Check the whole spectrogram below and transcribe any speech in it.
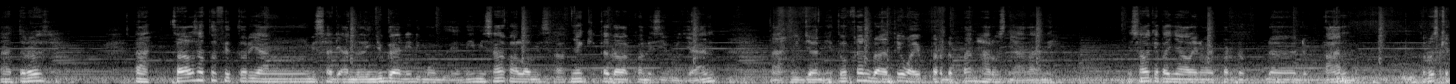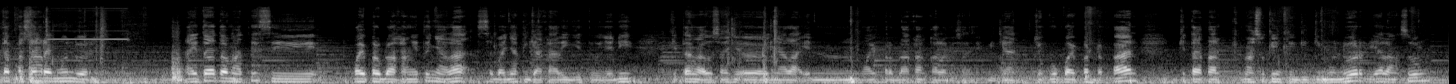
Nah terus Nah, salah satu fitur yang bisa diandelin juga nih di mobil ini, misal kalau misalnya kita dalam kondisi hujan, nah hujan itu kan berarti wiper depan harus nyala nih. Misal kita nyalain wiper de de depan, terus kita pasang rem mundur. Nah itu otomatis si wiper belakang itu nyala sebanyak tiga kali gitu. Jadi kita nggak usah uh, nyalain wiper belakang kalau misalnya hujan. Cukup wiper depan, kita masukin ke gigi mundur, dia langsung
